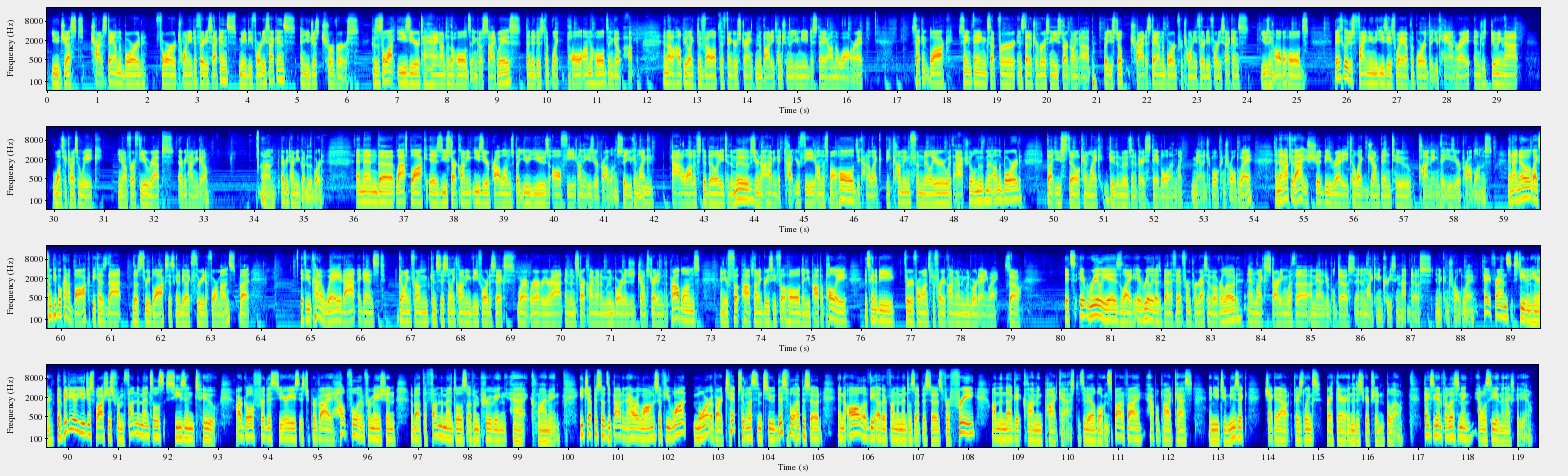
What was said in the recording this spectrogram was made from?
you just try to stay on the board for 20 to 30 seconds, maybe 40 seconds, and you just traverse. Because it's a lot easier to hang onto the holds and go sideways than it is to like pull on the holds and go up. And that'll help you like develop the finger strength and the body tension that you need to stay on the wall, right? Second block, same thing, except for instead of traversing, you start going up, but you still try to stay on the board for 20, 30, 40 seconds using all the holds. Basically, just finding the easiest way up the board that you can, right? And just doing that once or twice a week, you know, for a few reps every time you go, um, every time you go to the board. And then the last block is you start climbing easier problems, but you use all feet on the easier problems. So you can like mm-hmm. add a lot of stability to the moves. You're not having to cut your feet on the small holds. You're kind of like becoming familiar with actual movement on the board, but you still can like do the moves in a very stable and like manageable, controlled way. And then after that, you should be ready to like jump into climbing the easier problems. And I know like some people kind of balk because that those three blocks is going to be like three to four months, but if you kind of weigh that against going from consistently climbing V4 to 6, where, wherever you're at, and then start climbing on a moonboard and just jump straight into the problems, and your foot pops on a greasy foothold and you pop a pulley, it's going to be three or four months before you're climbing on the moonboard anyway. So it's it really is like it really does benefit from progressive overload and like starting with a, a manageable dose and then like increasing that dose in a controlled way. Hey friends, Steven here. The video you just watched is from Fundamentals Season 2. Our goal for this series is to provide helpful information about the fundamentals of improving at climbing. Each episode's about an hour long, so if you want more of our tips, you can listen to this full episode and all of the other Fundamentals episodes for free on the Nugget Climbing Podcast. Podcast. It's available on Spotify, Apple Podcasts, and YouTube Music. Check it out. There's links right there in the description below. Thanks again for listening, and we'll see you in the next video.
